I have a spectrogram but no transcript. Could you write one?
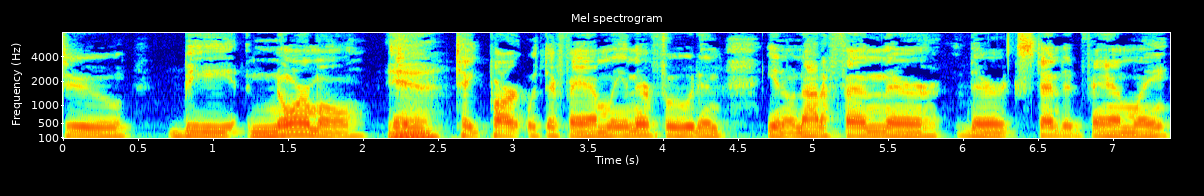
to be normal Yeah. and take part with their family and their food and you know not offend their their extended family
